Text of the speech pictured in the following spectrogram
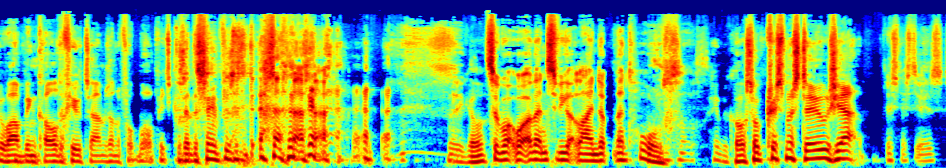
who I've been called a few times on the football pitch because they're the same position. there you go. So what, what events have you got lined up then? Oh, here we go. So Christmas dues, yeah, Christmas dues.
